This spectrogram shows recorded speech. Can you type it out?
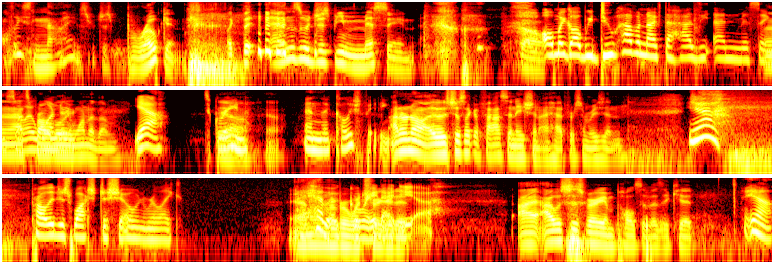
"All these knives are just broken. like the ends would just be missing." So Oh my god, we do have a knife that has the end missing, and so that's I probably wonder. one of them. Yeah, it's green Yeah, yeah. and the color's fading. I don't know. It was just like a fascination I had for some reason. Yeah, probably just watched a show and we're like, I, I, have a remember what great triggered it. idea. I, I was just very impulsive as a kid. Yeah,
